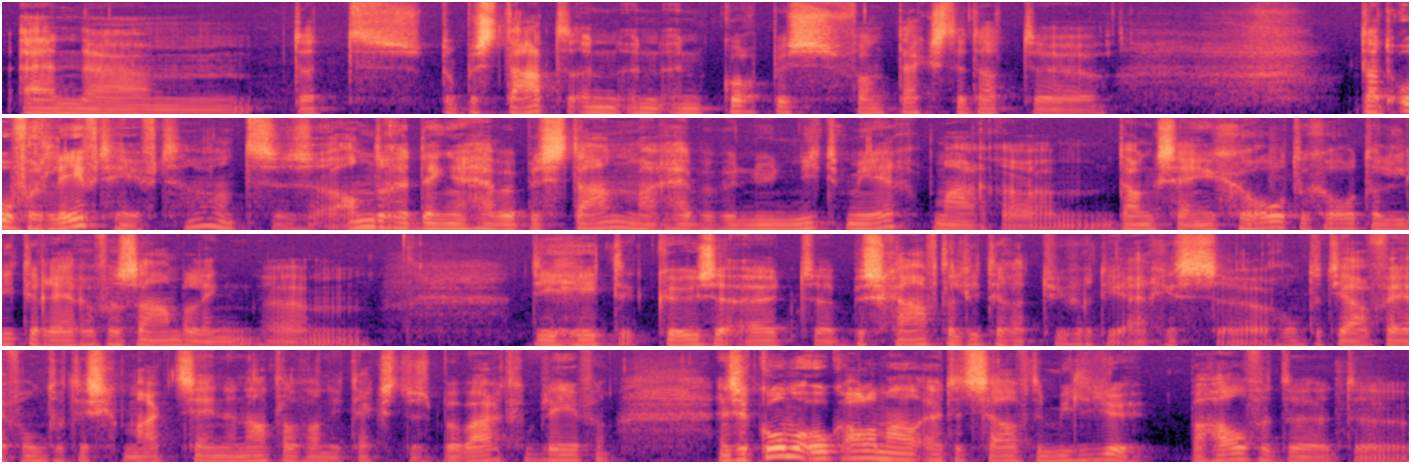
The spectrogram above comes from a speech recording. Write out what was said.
En um, dat, er bestaat een, een, een, corpus van teksten dat, uh, dat overleefd heeft. Hè? Want andere dingen hebben bestaan, maar hebben we nu niet meer. Maar um, dankzij een grote, grote literaire verzameling um, Die heet Keuze uit uh, beschaafde literatuur, die ergens uh, rond het jaar 500 is gemaakt. Zijn een aantal van die teksten dus bewaard gebleven. En ze komen ook allemaal uit hetzelfde milieu. Behalve de, de,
